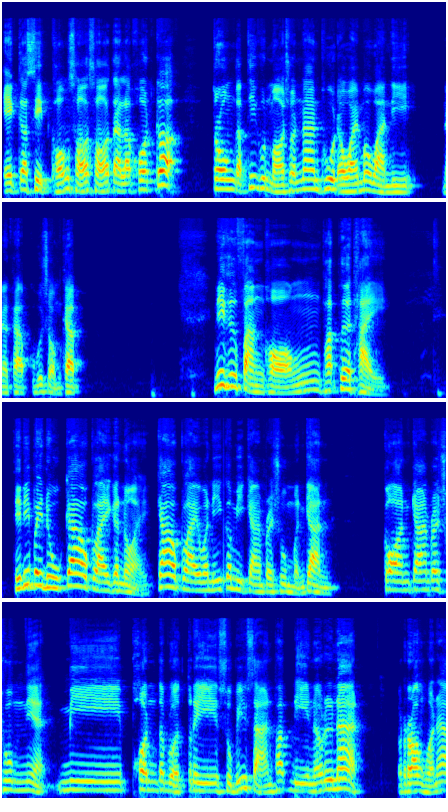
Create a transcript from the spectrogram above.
เอกสิทธิ์ของสสแต่ละคนก็ตรงกับที่คุณหมอชนน่านพูดเอาไว้เมื่อวานนี้นะครับคุณผู้ชมครับ นี่คือฝั่งของพรรคเพื่อไทย ทีนี้ไปดูก้าวไกลกันหน่อยก้าวไกลวันนี้ก็มีการประชุมเหมือนกัน ก่อนการประชุมเนี่ยมีพลตำรวจตรีสุพิสารพักดีนฤนาถรองหัวหน้า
